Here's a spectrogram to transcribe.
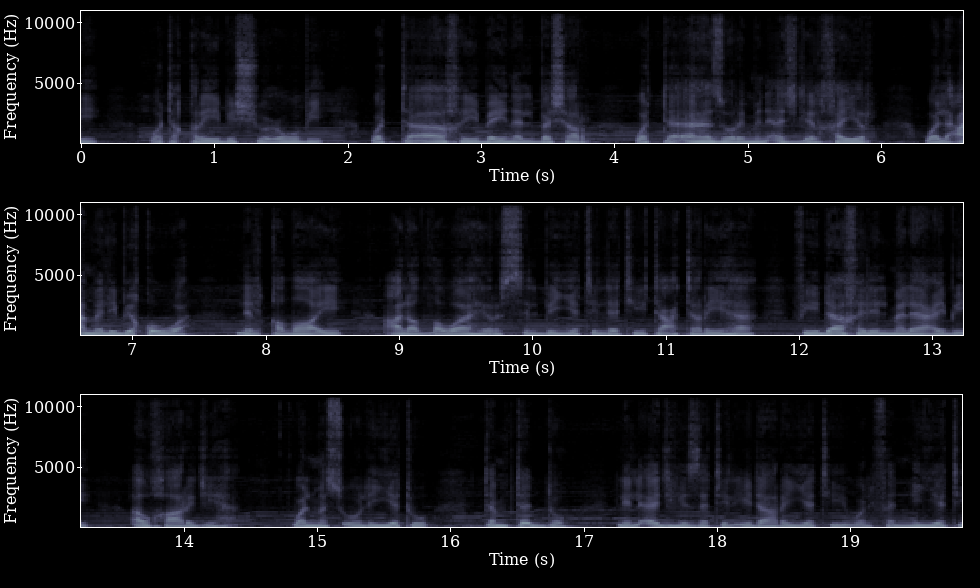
وتقريب الشعوب والتآخي بين البشر والتآزر من أجل الخير والعمل بقوة للقضاء على الظواهر السلبية التي تعتريها في داخل الملاعب أو خارجها والمسؤولية تمتد للأجهزة الإدارية والفنية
